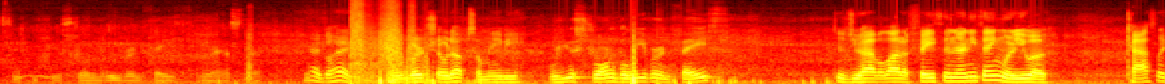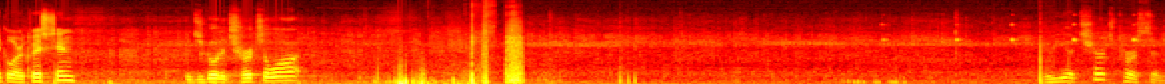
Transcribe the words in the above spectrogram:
so you're a strong believer in faith. I'm gonna ask that. Yeah, go ahead. The word showed up, so maybe. Were you a strong believer in faith? Did you have a lot of faith in anything? Were you a Catholic or a Christian? Did you go to church a lot? Were you a church person?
